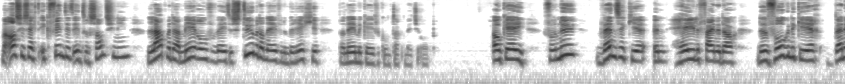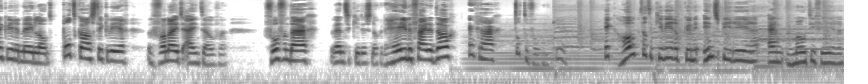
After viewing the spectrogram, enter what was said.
Maar als je zegt: Ik vind dit interessant, Janine, laat me daar meer over weten. Stuur me dan even een berichtje, dan neem ik even contact met je op. Oké, voor nu wens ik je een hele fijne dag. De volgende keer ben ik weer in Nederland, podcast ik weer vanuit Eindhoven. Voor vandaag wens ik je dus nog een hele fijne dag en graag tot de volgende keer. Ik hoop dat ik je weer heb kunnen inspireren en motiveren.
